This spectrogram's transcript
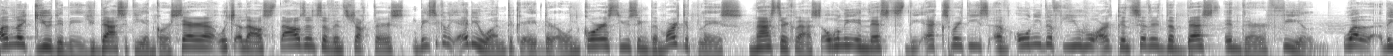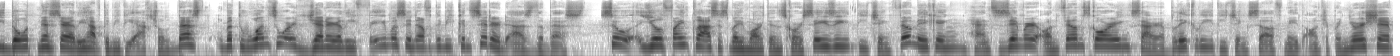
Unlike Udemy, Udacity, and Coursera, which allows thousands of instructors, basically anyone, to create their own course using the marketplace, Masterclass only enlists the expertise of only the few who are considered the best in their field. Well, they don't necessarily have to be the actual best, but ones who are generally famous enough to be considered as the best. So you'll find classes by Martin Scorsese teaching filmmaking, Hans Zimmer on film scoring, Sara Blakely teaching self-made entrepreneurship,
